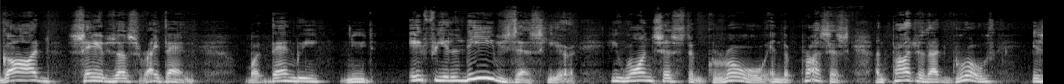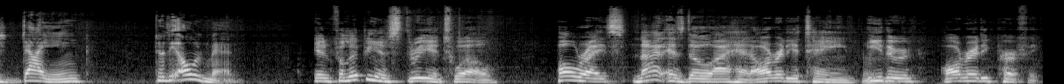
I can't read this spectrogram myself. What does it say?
God saves us right then. But then we need, if He leaves us here, He wants us to grow in the process. And part of that growth is dying to the old man. In Philippians 3 and 12, Paul writes, Not as though I had already attained, mm-hmm. either already perfect,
